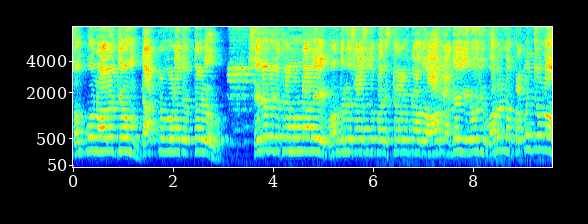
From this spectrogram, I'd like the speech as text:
సంపూర్ణ ఆరోగ్యం డాక్టర్ కూడా చెప్తాడు. శరీరక శ్రమ ఉండాలి. మందులు శాశ్వత పరిష్కారం కాదు. అదే ఈరోజు వరల్డ్లో ప్రపంచంలో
